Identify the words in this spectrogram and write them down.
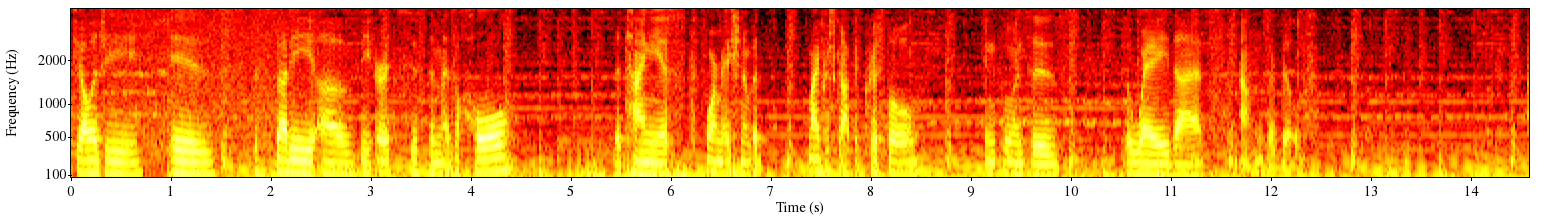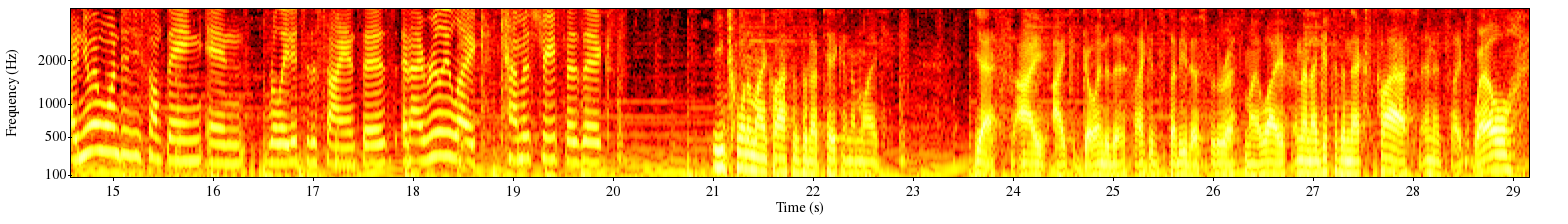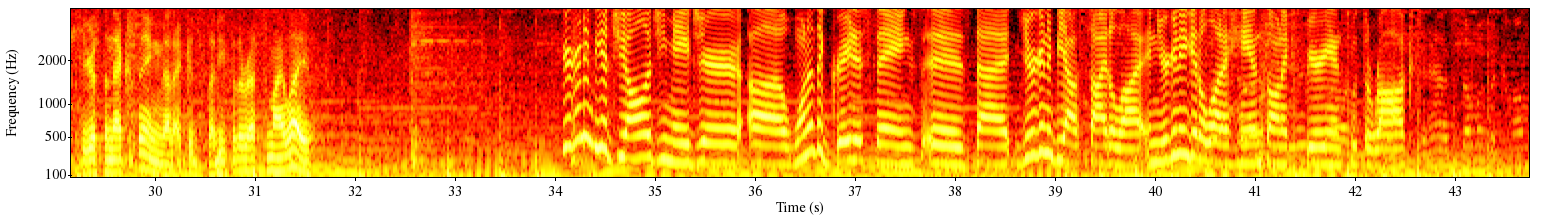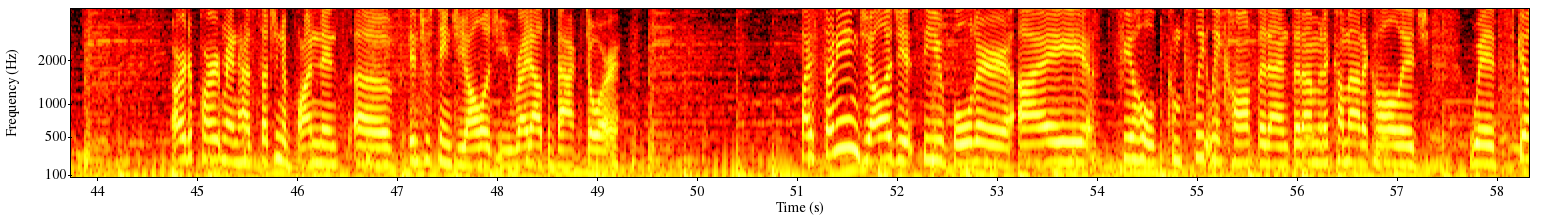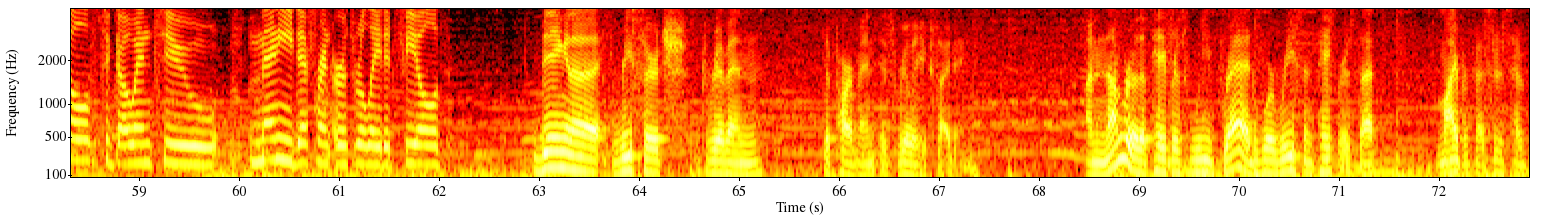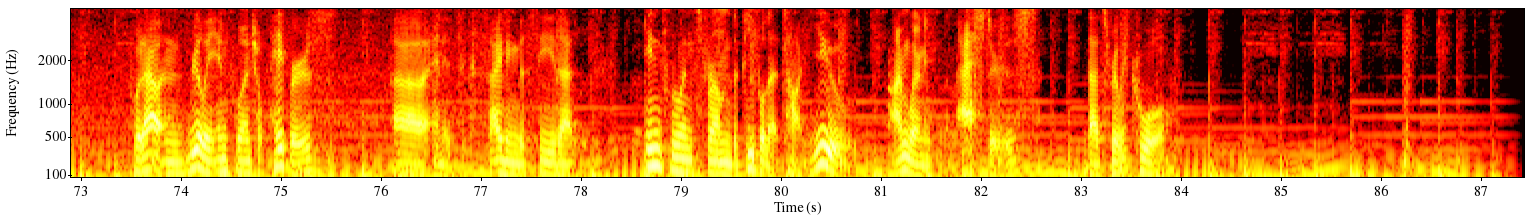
Geology is the study of the Earth system as a whole. The tiniest formation of a microscopic crystal influences the way that mountains are built. I knew I wanted to do something in related to the sciences, and I really like chemistry, physics. Each one of my classes that I've taken, I'm like, yes, I, I could go into this, I could study this for the rest of my life. And then I get to the next class and it's like, well, here's the next thing that I could study for the rest of my life. If you're gonna be a geology major, uh, one of the greatest things is that you're gonna be outside a lot and you're gonna get a lot of hands-on experience with the rocks. Our department has such an abundance of interesting geology right out the back door. By studying geology at CU Boulder, I feel completely confident that I'm going to come out of college with skills to go into many different Earth-related fields. Being in a research-driven department is really exciting. A number of the papers we've read were recent papers that my professors have put out and really influential papers, uh, and it's exciting to see that influence from the people that taught you I'm learning from the masters. That's really cool.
